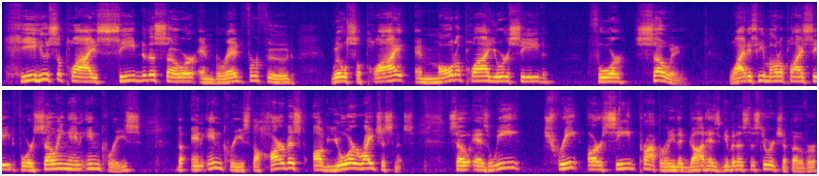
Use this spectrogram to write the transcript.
he who supplies seed to the sower and bread for food will supply and multiply your seed for sowing. Why does he multiply seed? For sowing and increase the and increase the harvest of your righteousness. So as we treat our seed properly that God has given us the stewardship over,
